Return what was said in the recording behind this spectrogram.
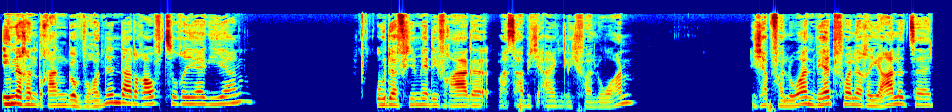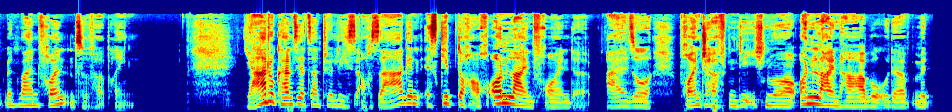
inneren Drang gewonnen, darauf zu reagieren? Oder vielmehr die Frage, was habe ich eigentlich verloren? Ich habe verloren, wertvolle reale Zeit mit meinen Freunden zu verbringen. Ja, du kannst jetzt natürlich auch sagen, es gibt doch auch Online-Freunde, also Freundschaften, die ich nur online habe oder mit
